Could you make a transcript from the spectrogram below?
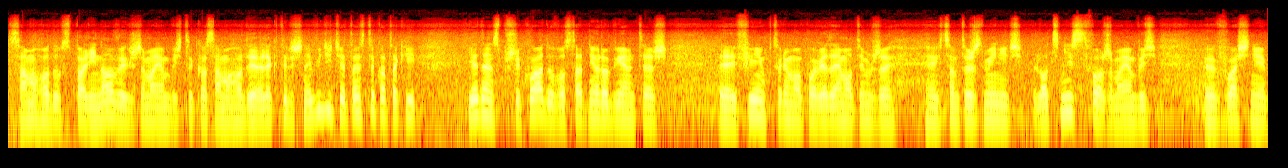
samochodów spalinowych, że mają być tylko samochody elektryczne. Widzicie, to jest tylko taki jeden z przykładów. Ostatnio robiłem też e, film, w którym opowiadałem o tym, że e, chcą też zmienić lotnictwo, że mają być e, właśnie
